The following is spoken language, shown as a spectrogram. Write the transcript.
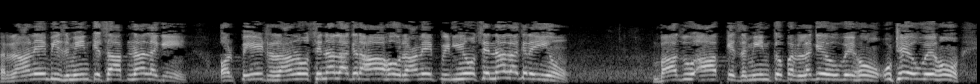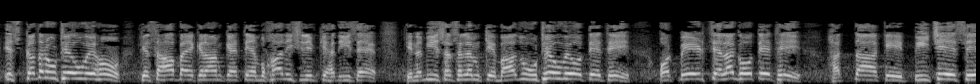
رانے بھی زمین کے ساتھ نہ لگیں اور پیٹ رانوں سے نہ لگ رہا ہو، رانے پیڑھیوں سے نہ لگ رہی ہوں۔ بازو آپ کے زمین کے اوپر لگے ہوئے ہوں، اٹھے ہوئے ہوں، اس قدر اٹھے ہوئے ہوں کہ صحابہ اکرام کہتے ہیں، بخاری شریف کی حدیث ہے کہ نبی صلی اللہ علیہ وسلم کے بازو اٹھے ہوئے ہوتے تھے اور پیٹ سے الگ ہوتے تھے، حتیٰ کہ پیچھے سے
